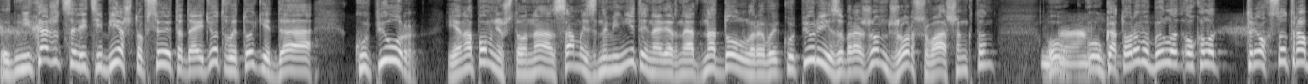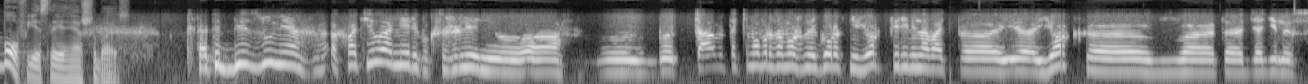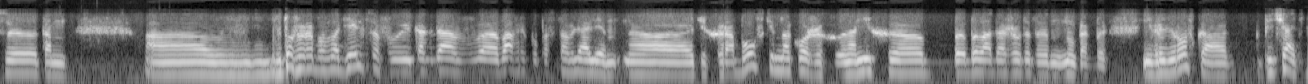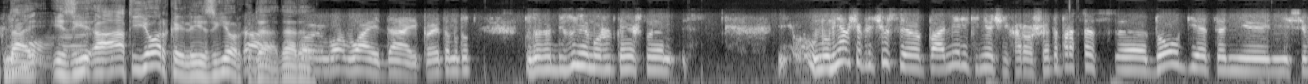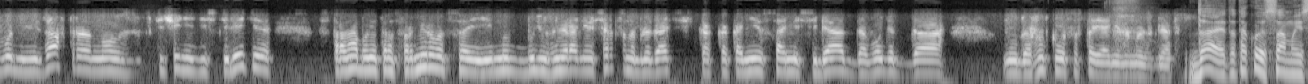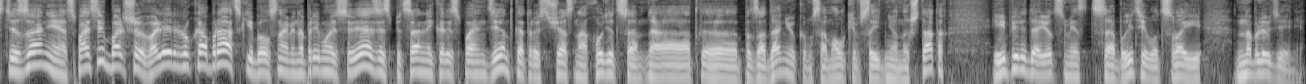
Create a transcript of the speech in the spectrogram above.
Не кажется ли тебе, что все это дойдет в итоге до купюр, я напомню, что на самой знаменитой, наверное, однодолларовой купюре изображен Джордж Вашингтон, да. у, у которого было около 300 рабов, если я не ошибаюсь. Это безумие охватило Америку, к сожалению. А, таким образом можно и город Нью-Йорк переименовать. Э, Йорк э, это один из э, там тоже рабовладельцев, и когда в, в Африку поставляли э, этих рабов темнокожих, на них э, была даже вот эта, ну, как бы, не гравировка, а печать, клеймо. Да, из, а от Йорка или из Йорка, да, да, да. Да, да, и поэтому тут, тут это безумие может, конечно... У меня вообще предчувствие по Америке не очень хорошее. Это процесс э, долгий, это не, не сегодня, не завтра, но в течение десятилетия страна будет трансформироваться, и мы будем замиранием сердца наблюдать, как, как они сами себя доводят до ну, до жуткого состояния, на мой взгляд. Да, это такое самоистязание. Спасибо большое. Валерий Рукобратский был с нами на прямой связи, специальный корреспондент, который сейчас находится э, э, по заданию комсомолки в Соединенных Штатах и передает с места событий вот свои наблюдения.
